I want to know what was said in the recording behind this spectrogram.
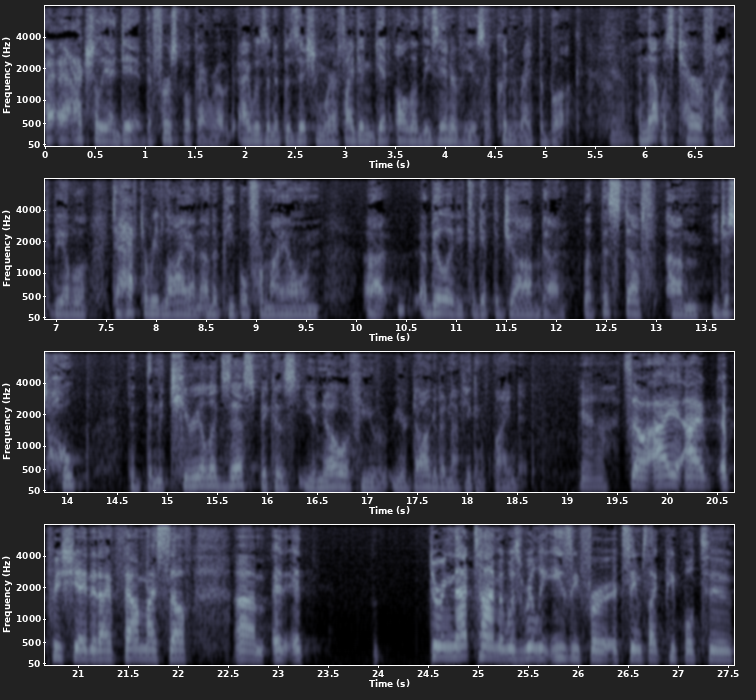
actually, I did. The first book I wrote, I was in a position where if I didn't get all of these interviews, I couldn't write the book. Yeah. And that was terrifying to be able to have to rely on other people for my own uh, ability to get the job done. But this stuff, um, you just hope that the material exists because you know if you, you're dogged enough, you can find it. Yeah. So I, I appreciate it. I found myself um, it, it, during that time. It was really easy for it seems like people to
